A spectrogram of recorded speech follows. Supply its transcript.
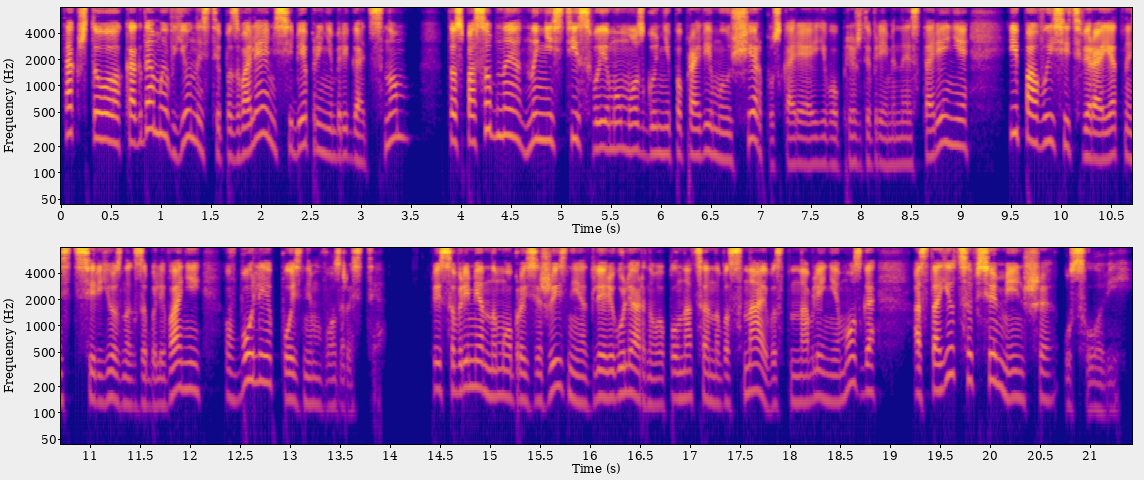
Так что, когда мы в юности позволяем себе пренебрегать сном, то способны нанести своему мозгу непоправимый ущерб, ускоряя его преждевременное старение и повысить вероятность серьезных заболеваний в более позднем возрасте. При современном образе жизни для регулярного полноценного сна и восстановления мозга остается все меньше условий.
